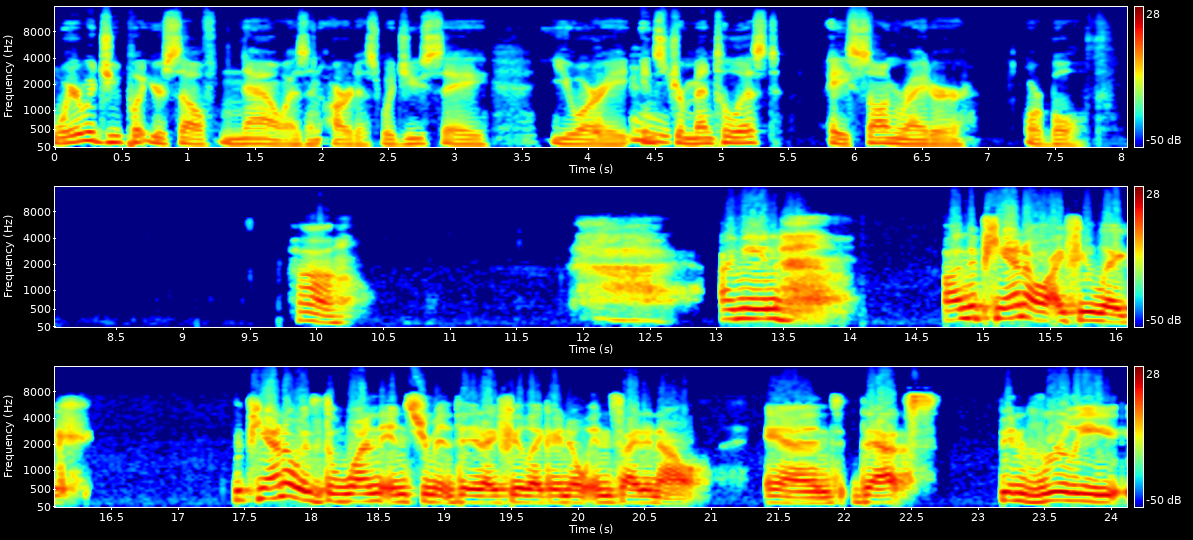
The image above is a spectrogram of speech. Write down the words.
where would you put yourself now as an artist? Would you say you are a mm-hmm. instrumentalist, a songwriter, or both? Huh. I mean, on the piano, I feel like the piano is the one instrument that I feel like I know inside and out. And that's been really,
